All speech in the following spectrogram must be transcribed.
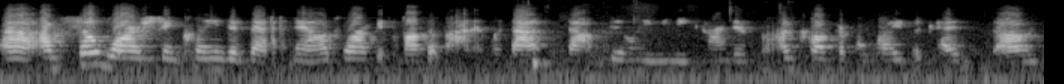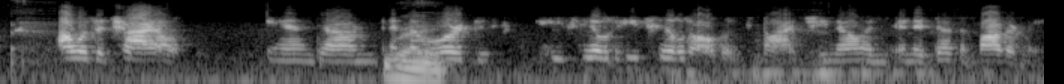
Uh, I'm so washed and cleaned of that now, so I can talk about it without without feeling any kind of uncomfortable way because um, I was a child, and um, and Right. the Lord just He's healed He's healed all those spots, you know, and, and it doesn't bother me.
